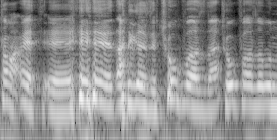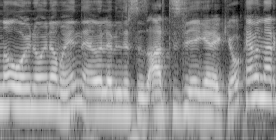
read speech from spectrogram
Tamam evet. evet arkadaşlar çok fazla çok fazla bununla oyun oynamayın. E, ölebilirsiniz. Artistliğe gerek yok. Hemen arkadaşlar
